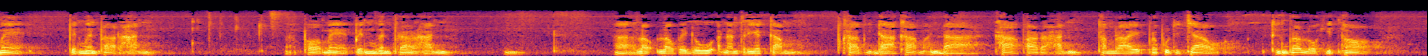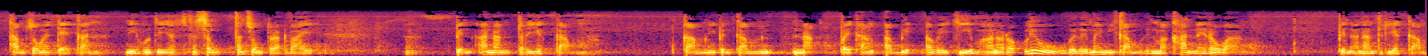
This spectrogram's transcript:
แม่เป็นเหมือนพระอรหันต์พ่อแม่เป็นเหมือนพระอรหันต์เราเราไปดูอนันตริยกรรม ฆ่าบิดาฆ่ามารดาฆ่าพระอรหันต์ทำร้ายพระพุทธเจ้า ถึงพระโลหิตห่อทำสงให้แตกกัน นี่พระพุทธเจ้าท่านทรงตรัสไว้ เป็นอนันตริยกรรม กรรมนี้เป็นกรรมหนักไปทางอเบอเวจีมหานรกเลี้ยวไปเลยไม่มีกรรมอื่นมาขั้นในระหว่าง เป็นอนันตริยกรรม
